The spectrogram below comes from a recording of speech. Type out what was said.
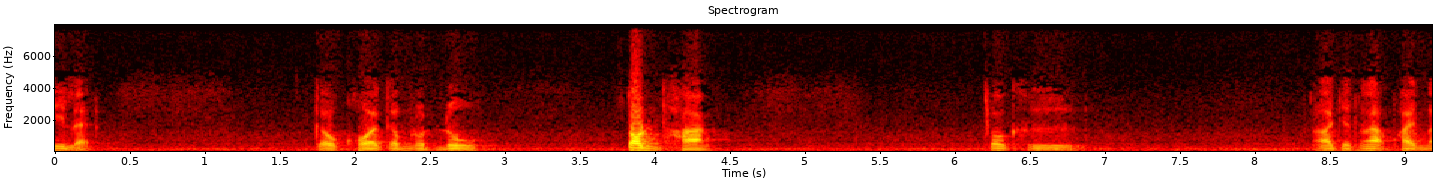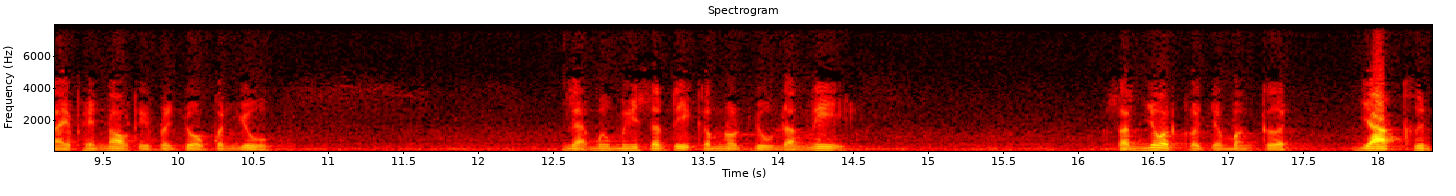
นี่แหละเราคอยกำหนดดูต้นทาง ก็คือ อาจนะภายในภายนอกที่ประจบกันอยู่ และเมื่อมีสติกำหนดอยู่ดังนี้ สัญญาก็จะบังเกิดยากขึ้น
